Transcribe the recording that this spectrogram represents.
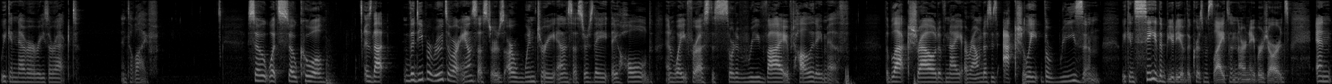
we can never resurrect into life. So, what's so cool is that the deeper roots of our ancestors our wintry ancestors. They they hold and wait for us this sort of revived holiday myth. The black shroud of night around us is actually the reason we can see the beauty of the christmas lights in our neighbors yards. And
